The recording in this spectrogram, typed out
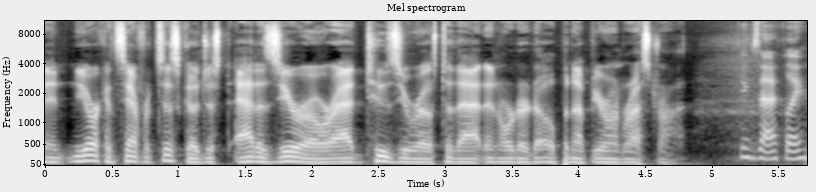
in New York and San Francisco, just add a zero or add two zeros to that in order to open up your own restaurant. Exactly,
